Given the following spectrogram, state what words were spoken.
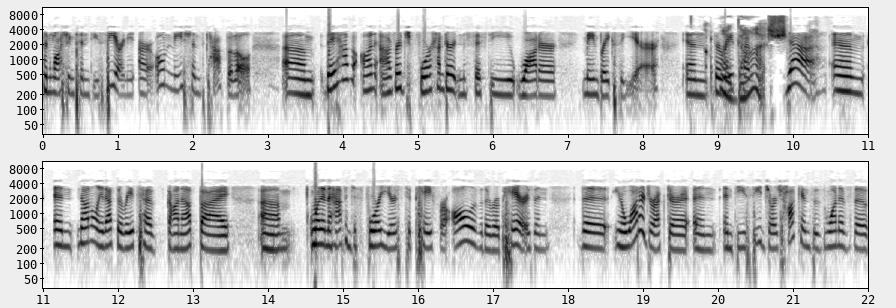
in Washington D.C., our, our own nation's capital, um, they have on average 450 water main breaks a year, and the oh rates gosh. have yeah, um, and not only that, the rates have gone up by um, one and a half in just four years to pay for all of the repairs and the you know water director in, in DC, George Hawkins, is one of the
